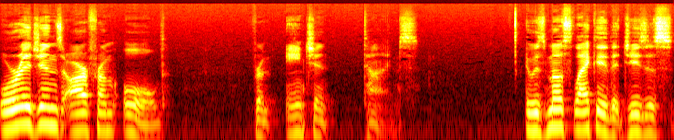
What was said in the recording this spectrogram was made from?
origins are from old, from ancient times. It was most likely that Jesus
